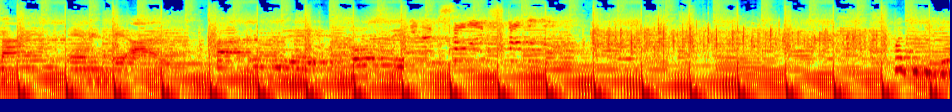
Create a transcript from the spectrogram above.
AI. And I'm so unstoppable! What did you do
